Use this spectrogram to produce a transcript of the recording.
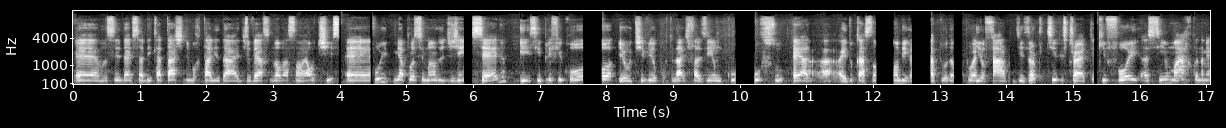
É, você deve saber que a taxa de mortalidade versus inovação é altíssima. É, fui me aproximando de gente séria e simplificou eu tive a oportunidade de fazer um curso, é, a, a educação obrigatória para o Disruptive Strategy, que foi assim um marco na minha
